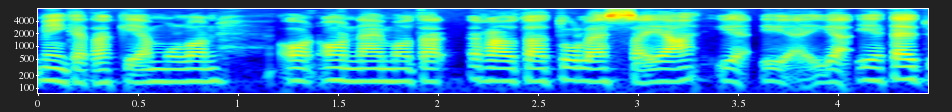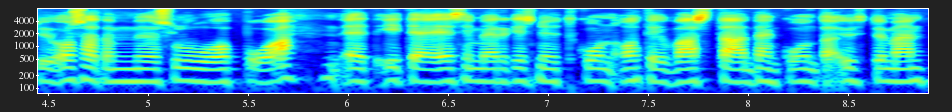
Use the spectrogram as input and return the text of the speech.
minkä takia mulla on, on, on näin monta rautaa tulessa ja, ja, ja, ja täytyy osata myös luopua. Et itse esimerkiksi nyt kun otin vastaan tämän kuntayhtymän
